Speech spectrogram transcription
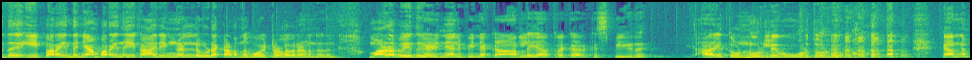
ഇത് ഈ പറയുന്ന ഞാൻ പറയുന്ന ഈ കാര്യങ്ങളിലൂടെ കടന്നു പോയിട്ടുള്ളവരാണ് ഇതിന് മഴ പെയ്തു കഴിഞ്ഞാൽ പിന്നെ കാറിലെ യാത്രക്കാർക്ക് സ്പീഡ് തൊണ്ണൂറിലേ ഓടത്തുള്ളൂ. കാരണം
